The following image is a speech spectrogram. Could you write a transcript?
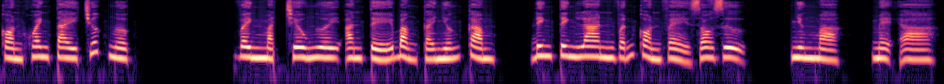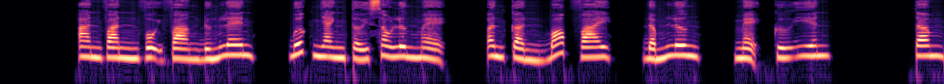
còn khoanh tay trước ngực. vênh mặt trêu ngươi an tế bằng cái nhướng cằm, Đinh Tinh Lan vẫn còn vẻ do dự, nhưng mà, mẹ à. An Văn vội vàng đứng lên, bước nhanh tới sau lưng mẹ, ân cần bóp vai, đấm lưng, mẹ cứ yên. Tâm,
